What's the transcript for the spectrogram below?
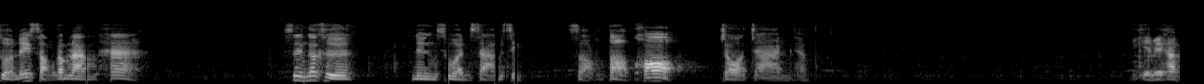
ส่วนด้วยสองกำลังห้าซึ่งก็คือหนึ่งส่วนสามสิบสองตอบข้อจอจานครับ โอเคไหมครับ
